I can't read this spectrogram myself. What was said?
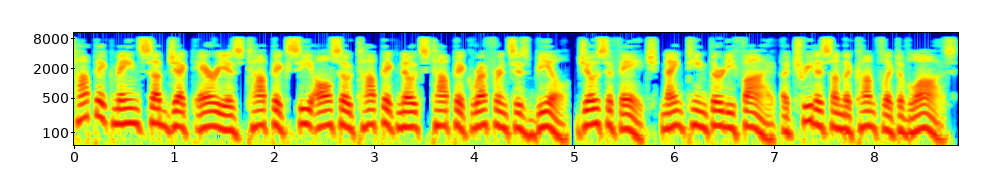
Topic main subject areas topic See also topic Notes topic References Beale, Joseph H. 1935, a Treatise on the Conflict of Laws.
